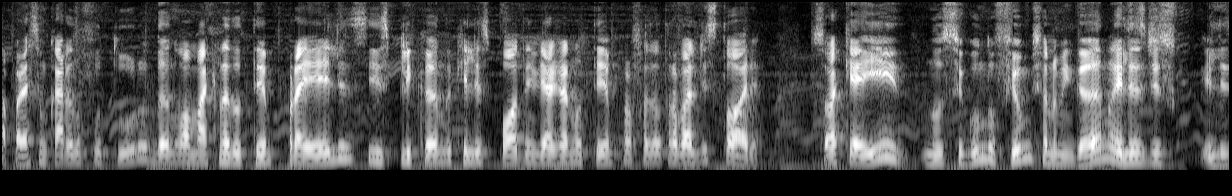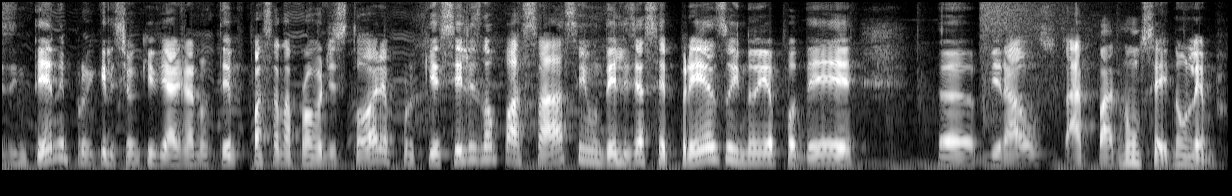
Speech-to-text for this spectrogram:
aparece um cara do futuro dando uma máquina do tempo para eles e explicando que eles podem viajar no tempo para fazer o trabalho de história. Só que aí, no segundo filme, se eu não me engano, eles, eles entendem por que eles tinham que viajar no tempo passar na prova de história, porque se eles não passassem, um deles ia ser preso e não ia poder uh, virar os. Ah, pá, não sei, não lembro.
